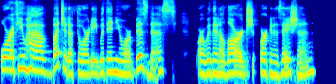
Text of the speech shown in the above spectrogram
or if you have budget authority within your business or within a large organization,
